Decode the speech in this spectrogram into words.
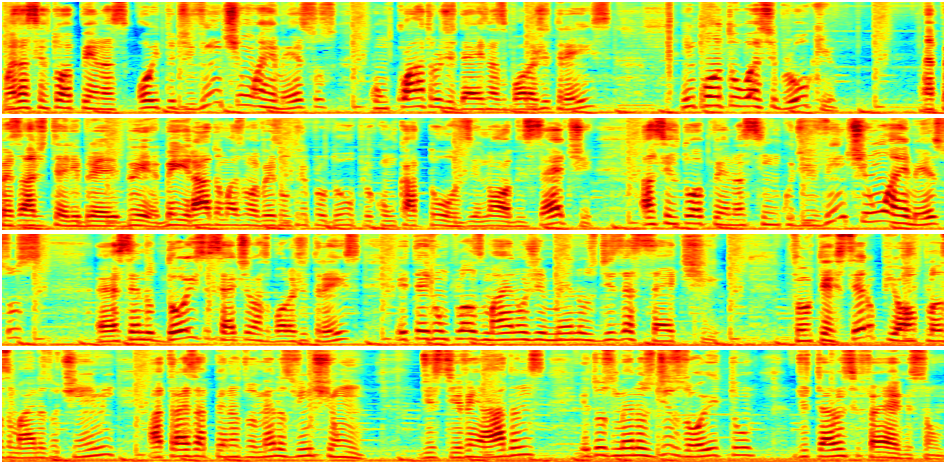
mas acertou apenas 8 de 21 arremessos, com 4 de 10 nas bolas de 3, enquanto o Westbrook apesar de ter ele beirado mais uma vez um triplo-duplo com 14, 9 e 7, acertou apenas 5 de 21 arremessos, é, sendo 2 de 7 nas bolas de 3 e teve um plus-minus de menos 17. Foi o terceiro pior plus-minus do time, atrás apenas do menos 21 de Steven Adams e dos menos 18 de Terence Ferguson.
